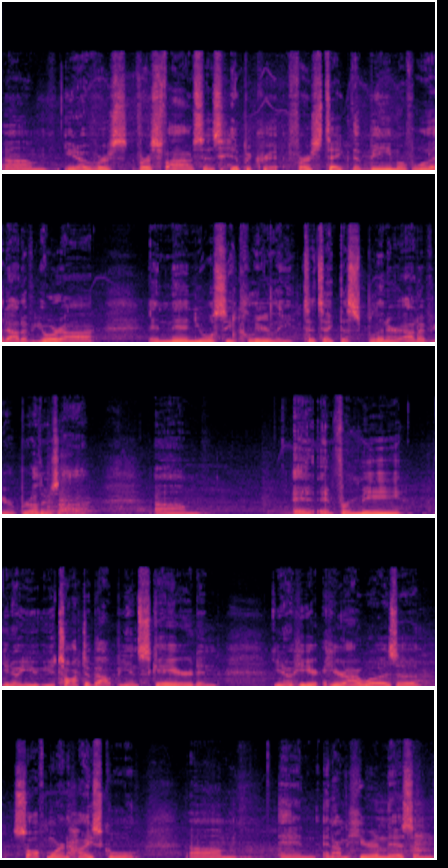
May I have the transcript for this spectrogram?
um, you know, verse verse five says, "Hypocrite, first take the beam of wood out of your eye, and then you will see clearly to take the splinter out of your brother's eye." Um, and, and for me, you know, you, you talked about being scared, and you know, here here I was a sophomore in high school, um, and and I'm hearing this, and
